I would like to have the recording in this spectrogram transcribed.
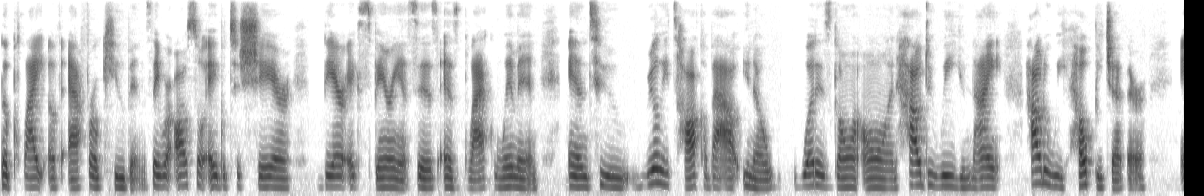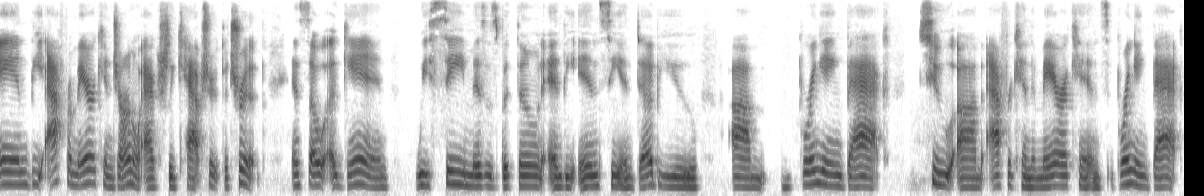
the plight of Afro Cubans. They were also able to share their experiences as Black women and to really talk about, you know, what is going on? How do we unite? How do we help each other? And the Afro American Journal actually captured the trip. And so, again, we see Mrs. Bethune and the NCNW um, bringing back to um, African Americans, bringing back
